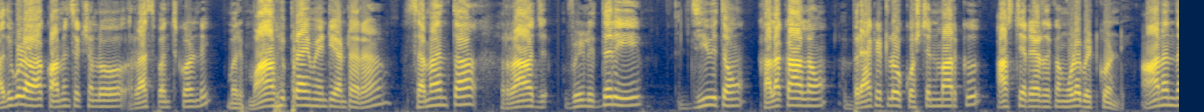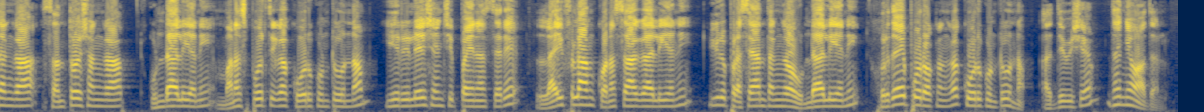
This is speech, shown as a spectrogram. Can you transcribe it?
అది కూడా కామెంట్ సెక్షన్లో రాసి పంచుకోండి. మరి మా అభిప్రాయం ఏంటి అంటారా? సమాంత రాజ్ వీళ్ళిద్దరి జీవితం కలకాలం బ్రాకెట్లో క్వశ్చన్ మార్క్ ఆశ్చర్యార్థకం కూడా పెట్టుకోండి. ఆనందంగా సంతోషంగా ఉండాలి అని మనస్ఫూర్తిగా కోరుకుంటూ ఉన్నాం. ఈ రిలేషన్షిప్ అయినా సరే లైఫ్ లాంగ్ కొనసాగాలి అని వీళ్ళు ప్రశాంతంగా ఉండాలి అని హృదయపూర్వకంగా కోరుకుంటూ ఉన్నాం. అది విషయం. ధన్యవాదాలు.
